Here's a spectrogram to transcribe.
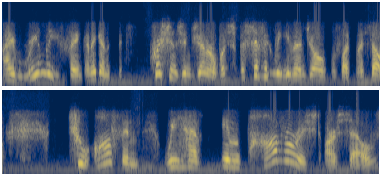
I really think, and again, Christians in general, but specifically evangelicals like myself, too often we have impoverished ourselves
